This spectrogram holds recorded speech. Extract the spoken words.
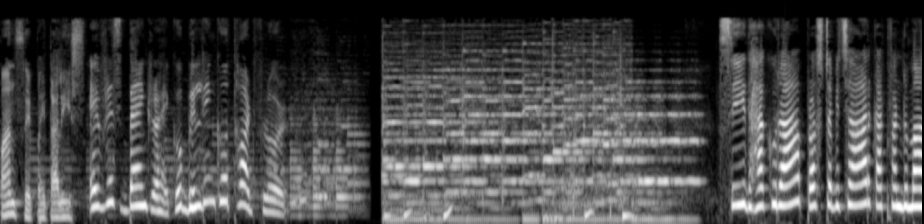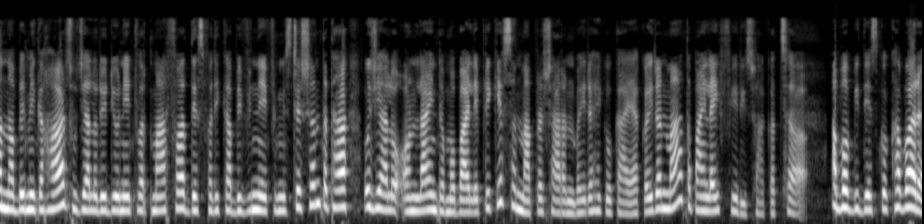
पाँच सय पैतालिस। एभरेस्ट ब्याङ्क रहेको बिल्डिङको थर्ड फ्लोर। सीधा कुरा प्रष्ट विचार काठमाण्डुमा नब्बे मेगाहर्ज उज्यालो रेडियो नेटवर्क मार्फत देशभरिका विभिन्न एफएम स्टेशन तथा उज्यालो अनलाइन र मोबाइल एप्लिकेशनमा प्रसारण भइरहेको काया कैरनमा तपाईंलाई फेरि स्वागत छ। अब विदेशको खबर।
